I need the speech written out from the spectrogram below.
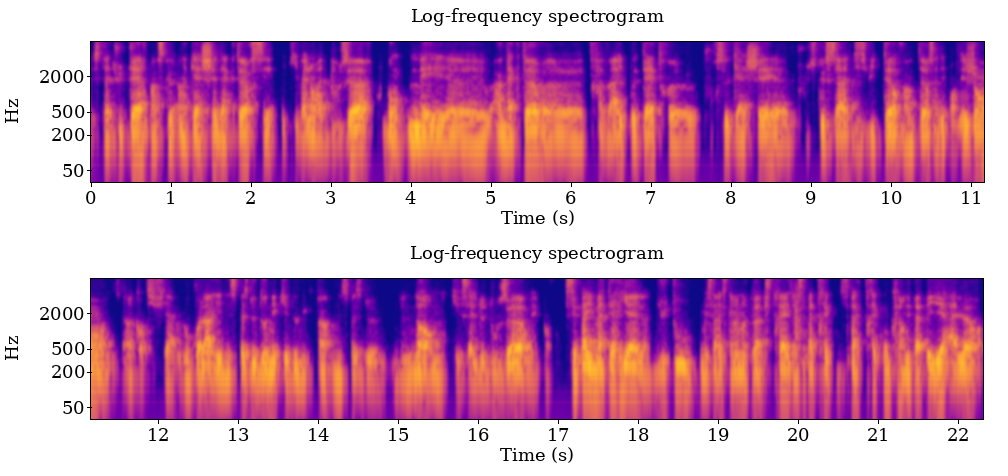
statutaire parce qu'un cachet d'acteur, c'est équivalent à 12 heures. Bon, mais un acteur travaille peut-être pour ce cachet plus que ça, 18 heures, 20 heures, ça dépend des gens, c'est inquantifiable. Donc voilà, il y a une espèce de donnée qui est donnée, enfin, une espèce de, de norme qui est celle de 12 heures, mais bon, c'est pas immatériel du tout, mais ça reste quand même un peu abstrait. C'est pas très, pas très concret. On n'est pas payé à l'heure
